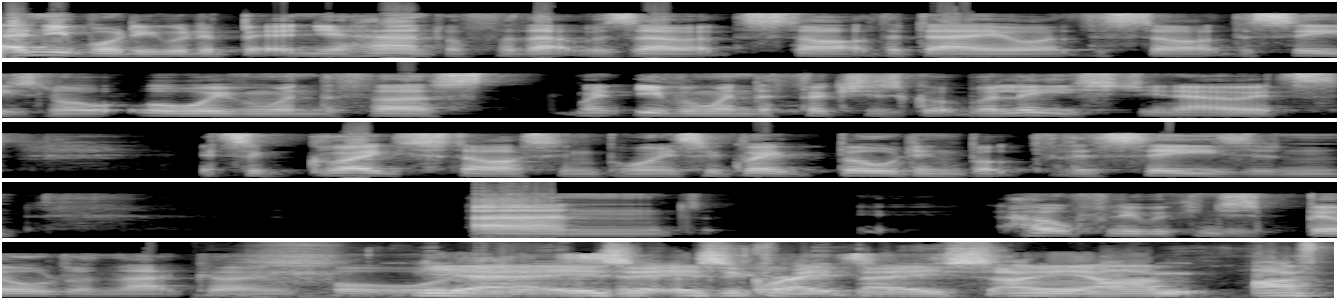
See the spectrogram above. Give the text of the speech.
anybody would have bitten your hand off for that result at the start of the day or at the start of the season, or, or even when the first when, even when the fixtures got released. You know, it's it's a great starting point. It's a great building book for the season, and hopefully we can just build on that going forward. Yeah, with it is, a, it's a great base. I mean, I'm, I've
